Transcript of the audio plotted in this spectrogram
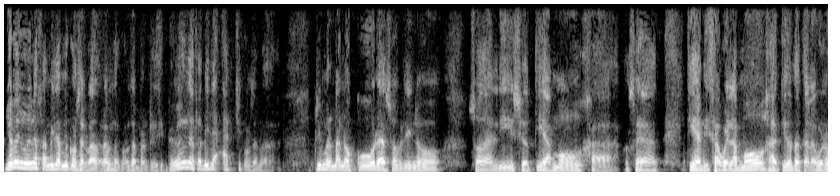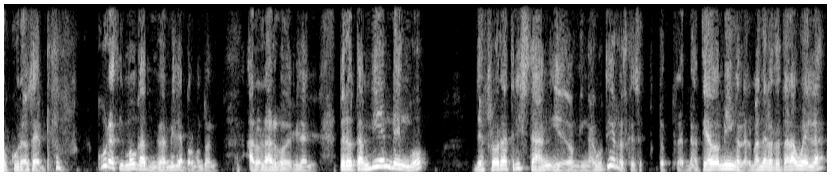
Yo vengo de una familia muy conservadora, vamos a comenzar por el principio. Vengo de una familia archiconservadora. Primo hermano cura, sobrino sodalicio, tía monja, o sea, tía bisabuela monja, tío tatarabuelo cura, o sea, curas y monjas de mi familia por montón, a lo largo de mil años. Pero también vengo de Flora Tristán y de Dominga Gutiérrez, que la tía Dominga, la hermana de la tatarabuela,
